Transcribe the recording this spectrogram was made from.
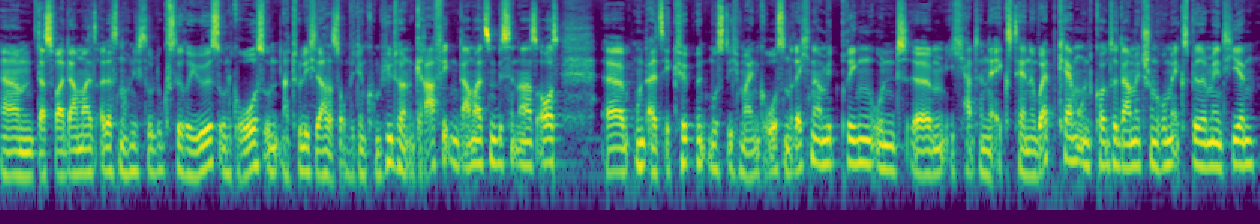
Ähm, das war damals alles noch nicht so luxuriös und groß und natürlich sah das auch mit den Computern und Grafiken damals ein bisschen anders aus. Äh, und als Equipment musste ich meinen großen Rechner mitbringen und ähm, ich hatte eine externe Webcam und konnte damit schon rumexperimentieren.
